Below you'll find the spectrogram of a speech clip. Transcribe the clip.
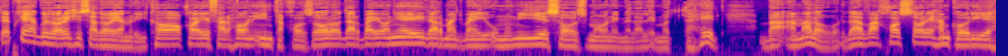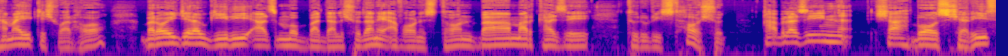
طبق یک گزارش صدای امریکا آقای فرهان این تقاضا را در بیانیه در مجمع عمومی سازمان ملل متحد به عمل آورده و خواستار همکاری همه کشورها برای جلوگیری از مبدل شدن افغانستان به مرکز تروریست ها شد. قبل از این شهباز شریف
